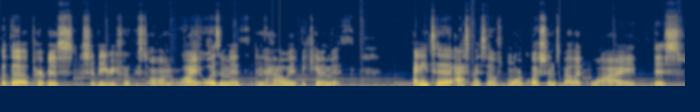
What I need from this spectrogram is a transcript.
but the purpose should be refocused on why it was a myth and how it became a myth. I need to ask myself more questions about like why this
